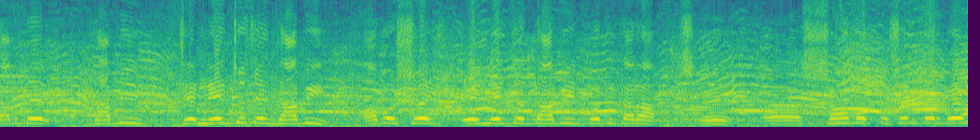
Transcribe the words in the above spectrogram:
তাদের দাবি যে ন্যায্য যে দাবি অবশ্যই এই ন্যায্য দাবির প্রতি তারা সহমত পোষণ করবেন।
